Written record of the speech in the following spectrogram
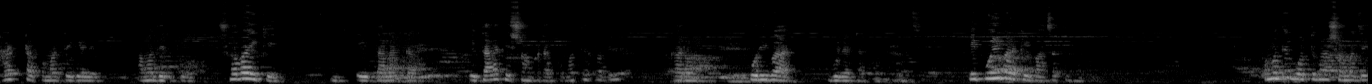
হারটা কমাতে গেলে আমাদেরকে সবাইকে এই তালাকটা, এই তালাকের সংখ্যাটা কমাতে হবে। কারণ পরিবার বলে একটা কথা আছে, এই পরিবারকে বাঁচাতে হবে। আমাদের বর্তমান সমাজে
